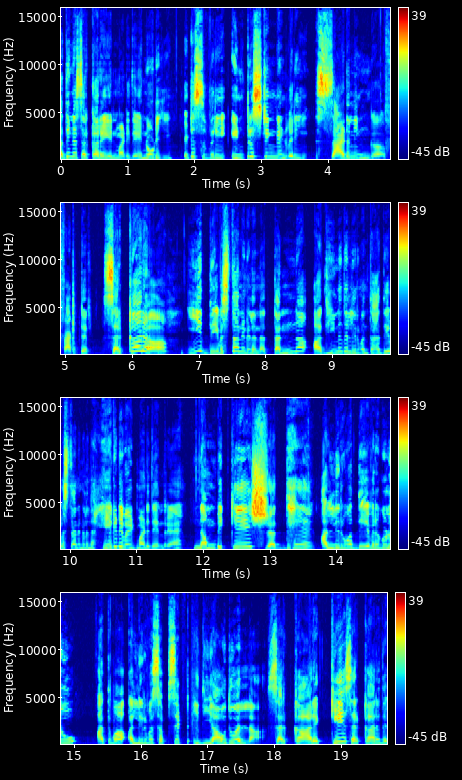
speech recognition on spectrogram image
ಅದನ್ನ ಸರ್ಕಾರ ಏನು ಮಾಡಿದೆ? ನೋಡಿ it is very interesting and very saddening factor ಸರ್ಕಾರ ಈ ದೇವಸ್ಥಾನಗಳನ್ನು, ತನ್ನ ಅಧೀನದಲ್ಲಿರುವಂತಹ ದೇವಸ್ಥಾನಗಳನ್ನು ಹೇಗೆ ಡಿವೈಡ್ ಮಾಡಿದೆ ಅಂದರೆ, ನಂಬಿಕೆ, ಶ್ರದ್ಧೆ, ಅಲ್ಲಿರುವ ದೇವರುಗಳು ಅಥವಾ ಅಲ್ಲಿರುವ ಸಬ್ಸೆಟ್ ಇದ್ಯಾವುದೂ ಅಲ್ಲ, ಸರ್ಕಾರಕ್ಕೆ, ಸರ್ಕಾರದ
